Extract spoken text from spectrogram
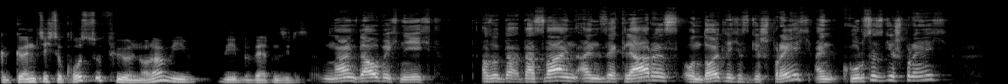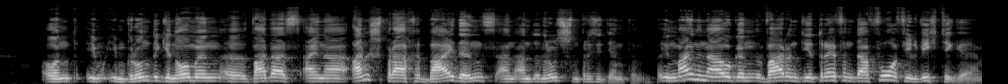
gegönnt, sich so groß zu fühlen, oder? Wie, wie bewerten Sie das? Nein, glaube ich nicht. Also da, das war ein, ein sehr klares und deutliches Gespräch, ein kurzes Gespräch. Und im, im Grunde genommen äh, war das eine Ansprache Bidens an, an den russischen Präsidenten. In meinen Augen waren die Treffen davor viel wichtiger.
